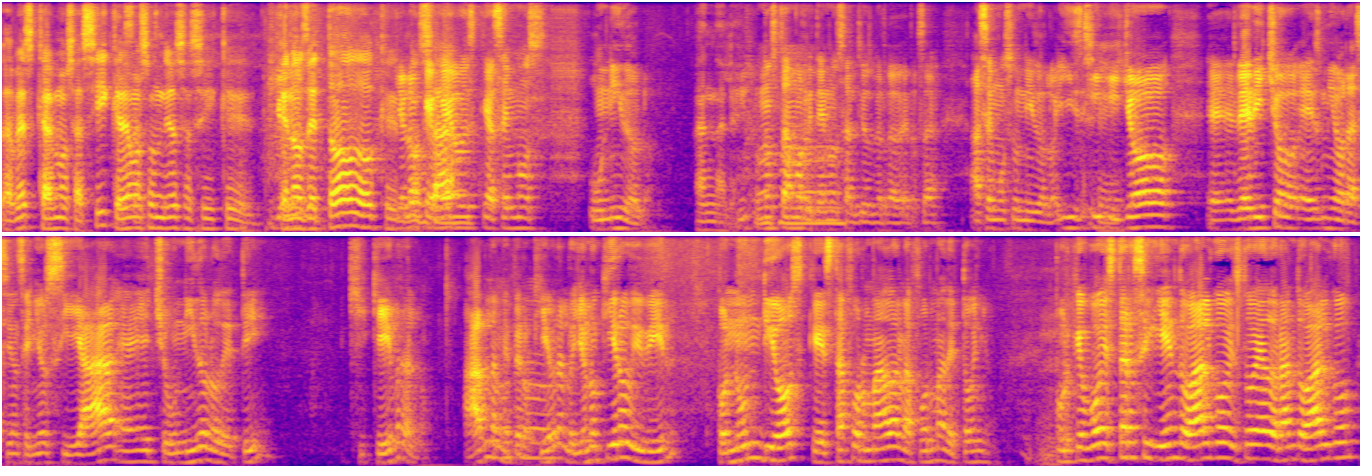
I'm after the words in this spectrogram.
A veces caemos así, queremos un Dios así que, Yo- que nos dé todo, que Yo lo nos que veo es que hacemos un ídolo. Ándale. No estamos rindiéndonos al Dios verdadero, o sea, hacemos un ídolo. Y, Sí. y- y yo eh, le he dicho, es mi oración, Señor, si ha hecho un ídolo de ti, qui- quiebralo. Háblame, pero quiebralo. Yo no quiero vivir con un Dios que está formado a la forma de Toño. Porque voy a estar siguiendo algo, estoy adorando algo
